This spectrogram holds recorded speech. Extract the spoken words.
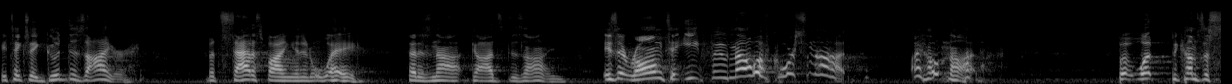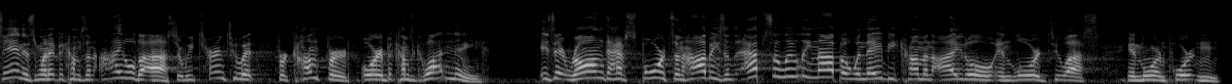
It takes a good desire, but satisfying it in a way that is not God's design. Is it wrong to eat food? No, of course not. I hope not. But what becomes a sin is when it becomes an idol to us, or we turn to it for comfort, or it becomes gluttony. Is it wrong to have sports and hobbies? And absolutely not. But when they become an idol and Lord to us, and more important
